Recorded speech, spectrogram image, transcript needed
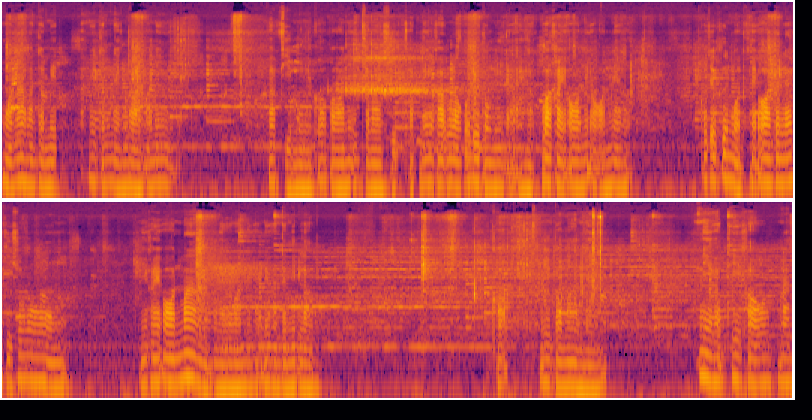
หัวหน้าพันธมิตร ให้ตำแหน่งรองอันนี้ครับฝีมือก็ประมาณนี้สมาชิกครับนี่ครับ เราก็ดูตรงนี้ได้ครับ ว่าใครออนไม่ออนเนี่ยครับก็จะขึ้นหมดใครออนไปแล้วกี่ชั่วโมง มีใครออนมากอะไรประมาณนี้ครับในพันธมิตรเราก็มีประมาณนี้นี่ครับที่เขานั่น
